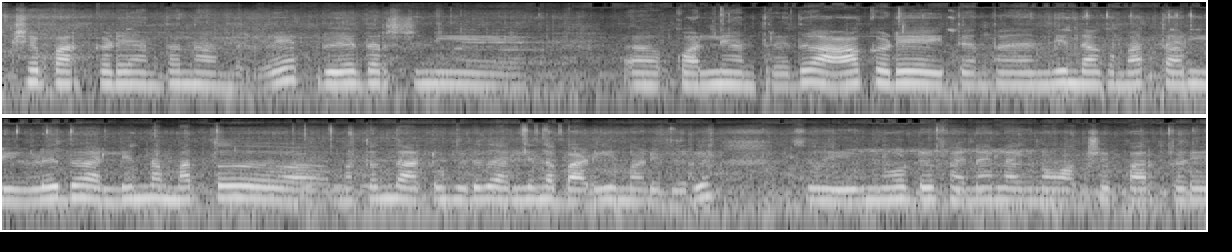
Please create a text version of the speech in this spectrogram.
ಅಕ್ಷಯ ಪಾರ್ಕ್ ಕಡೆ ಅಂತ ಅಂದ್ರಿ ಪ್ರಿಯದರ್ಶಿನಿ ಕಾಲನಿ ಅಂತ ಅದು ಆ ಕಡೆ ಐತೆ ಅಂತ ಅಂದಿಂದಾಗ ಮತ್ತೆ ಅಲ್ಲಿ ಇಳಿದು ಅಲ್ಲಿಂದ ಮತ್ತು ಮತ್ತೊಂದು ಆಟೋ ಹಿಡಿದು ಅಲ್ಲಿಂದ ಬಾಡಿಗೆ ಮಾಡಿದ್ವಿ ರೀ ಸೊ ಈಗ ನೋಡಿರಿ ಫೈನಲ್ ಆಗಿ ನಾವು ಅಕ್ಷಯ ಪಾರ್ಕ್ ಕಡೆ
